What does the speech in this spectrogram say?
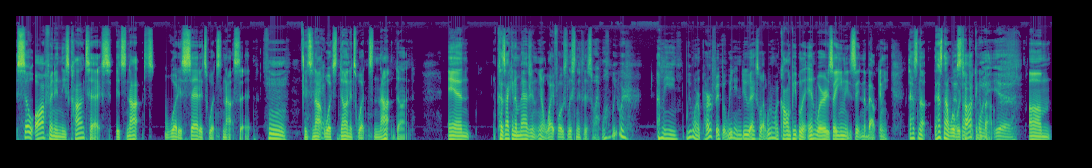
so often in these contexts, it's not what is said, it's what's not said. It's not what's done, it's what's not done. And because I can imagine, you know, white folks listening to this, like, well, we were, I mean, we weren't perfect, but we didn't do X, Y. We weren't calling people an N word and saying you need to sit in the balcony. That's not, that's not what That's we're not talking about yeah Um,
